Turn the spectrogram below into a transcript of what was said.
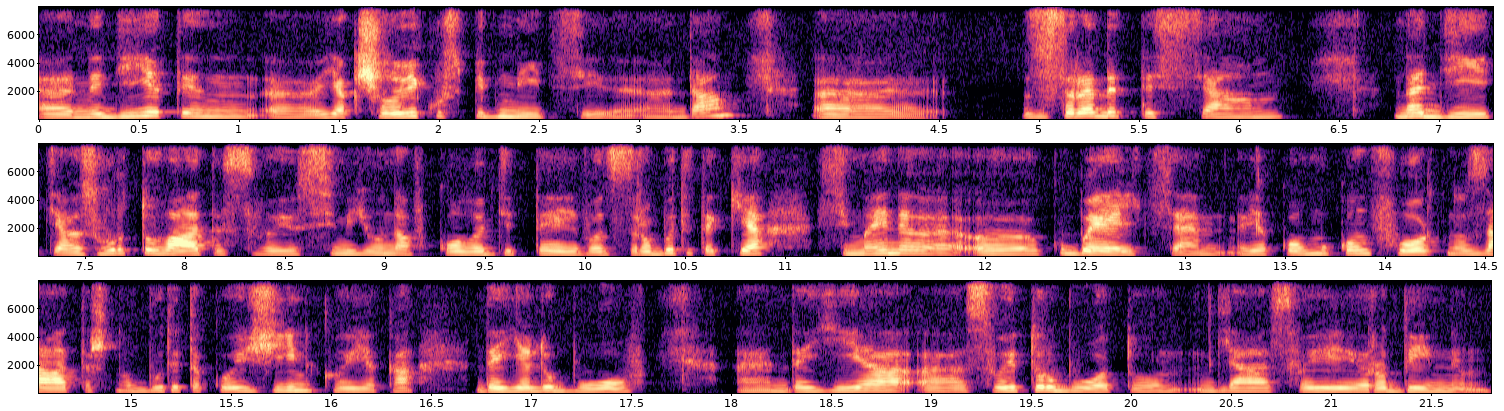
не діяти е, як чоловік у спідниці, е, да? Е, зосередитися на дітях, згуртувати свою сім'ю навколо дітей, от зробити таке сімейне е, кубельце, в якому комфортно, затишно, бути такою жінкою, яка дає любов, е, дає е, свою турботу для своєї родини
